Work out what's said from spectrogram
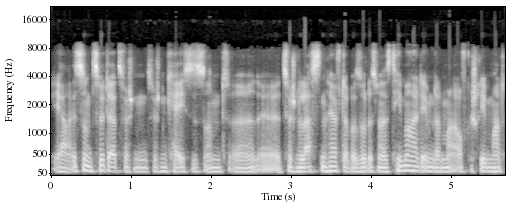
ja ist so ein Twitter zwischen zwischen Cases und äh, äh, zwischen Lastenheft, aber so, dass man das Thema halt eben dann mal aufgeschrieben hat,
